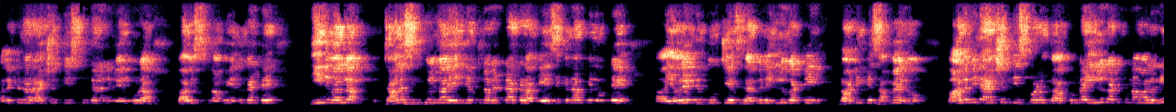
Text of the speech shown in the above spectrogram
కలెక్టర్ గారు యాక్షన్ తీసుకుంటారని మేము కూడా భావిస్తున్నాము. ఎందుకంటే దీనివల్ల చాలా సింపుల్గా ఏం చెప్తున్నారంటే అక్కడ కేసీ కెనాల్ మీద ఉండే ఎవరైతే పూర్తి చేసి దాని మీద ఇల్లు కట్టి ప్లాటింగ్ చేసి అమ్మారో వాళ్ళ మీద యాక్షన్ తీసుకోవడం కాకుండా ఇల్లు కట్టుకున్న వాళ్ళని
